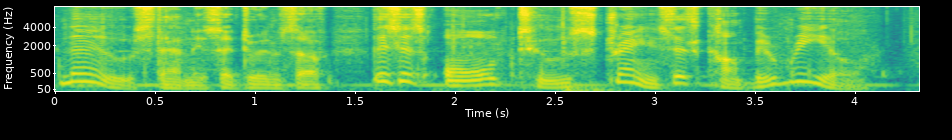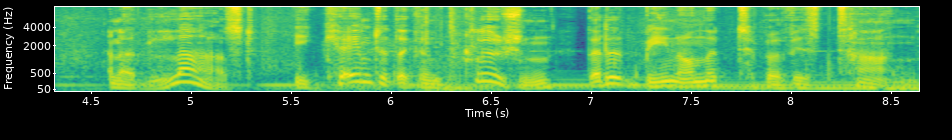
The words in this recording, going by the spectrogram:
No, Stanley said to himself, this is all too strange. This can't be real. And at last, he came to the conclusion that had been on the tip of his tongue.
